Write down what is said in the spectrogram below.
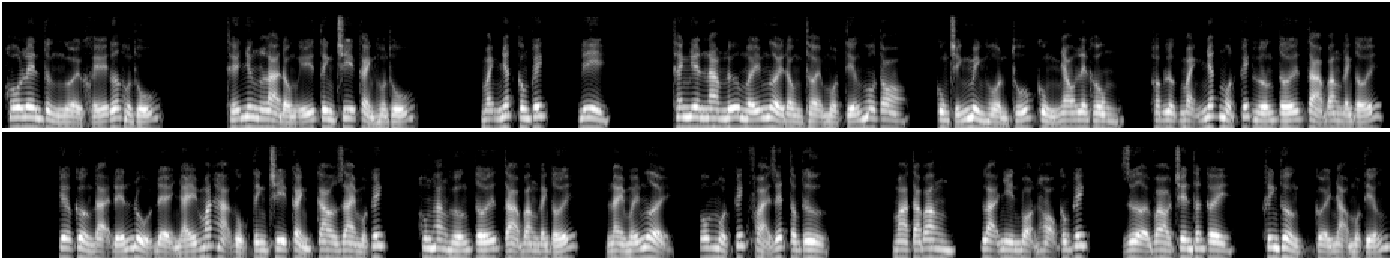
hô lên từng người khế ước hồn thú. Thế nhưng là đồng ý tinh chi cảnh hồn thú. Mạnh nhất công kích, đi. Thanh niên nam nữ mấy người đồng thời một tiếng hô to, cùng chính mình hồn thú cùng nhau lên không, hợp lực mạnh nhất một kích hướng tới tà băng đánh tới. Kia cường đại đến đủ để nháy mắt hạ gục tinh chi cảnh cao dài một kích, hung hăng hướng tới tà băng đánh tới, này mấy người, ôm một kích phải giết tâm tư. Mà tà băng, lại nhìn bọn họ công kích, dựa vào trên thân cây, khinh thường cười nhạo một tiếng,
